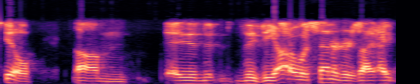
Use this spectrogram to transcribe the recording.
skill. Um, the, the, the Ottawa Senators, I, I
